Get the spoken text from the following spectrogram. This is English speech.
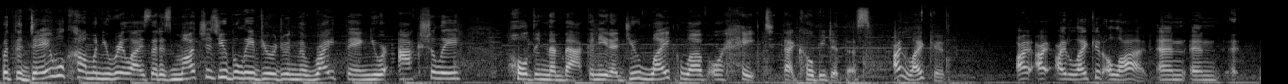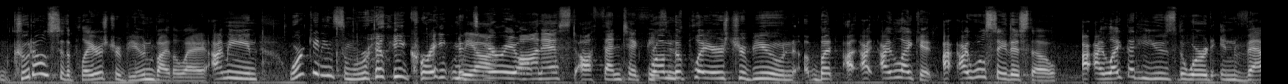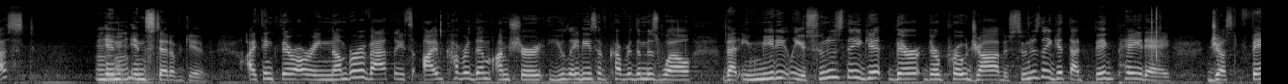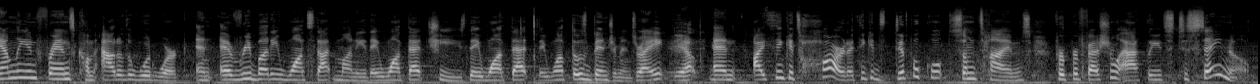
But the day will come when you realize that as much as you believed you were doing the right thing, you were actually holding them back. Anita, do you like, love, or hate that Kobe did this? I like it. I, I, I, like it a lot. And, and kudos to the Players Tribune, by the way. I mean, we're getting some really great material. honest, authentic pieces. From the Players Tribune. But I, I like it. I, will say this, though. I, like that he used the word invest mm -hmm. in, mm-hmm. instead of give. I think there are a number of athletes, I've covered them, I'm sure you ladies have covered them as well, that immediately, as soon as they get their, their pro job, as soon as they get that big payday, just family and friends come out of the woodwork and everybody wants that money they want that cheese they want that they want those benjamins right yep and i think it's hard i think it's difficult sometimes for professional athletes to say no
